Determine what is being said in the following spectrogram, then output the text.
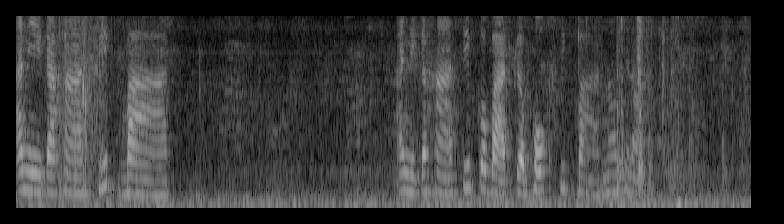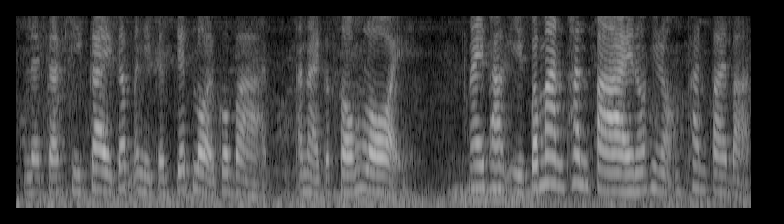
อันนี้ก็หาสิบบาท อันนี้ก็หาสิบกว่าบาทเกือบหกสิบบาทเนาะพี่น้องแล้วก็ขี้ไก่กับอันนี้ก็เจ็ดร้อยกว่าบาท อันไหนก็สองร้อยในพักอีกประมาณพันปลายเนาะพี่น้องพันปลายบาท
